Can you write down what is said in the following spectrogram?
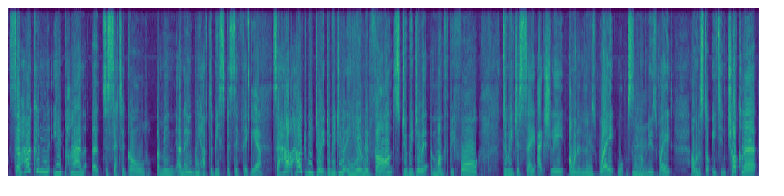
so how can you plan uh, to set a goal? I mean, I know we have to be specific. Yeah. So how how do we do it? Do we do it a year in advance? Do we do it a month before? Do we just say, actually, I want to lose weight? Whoops, Hmm. not lose weight. I want to stop eating chocolate.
